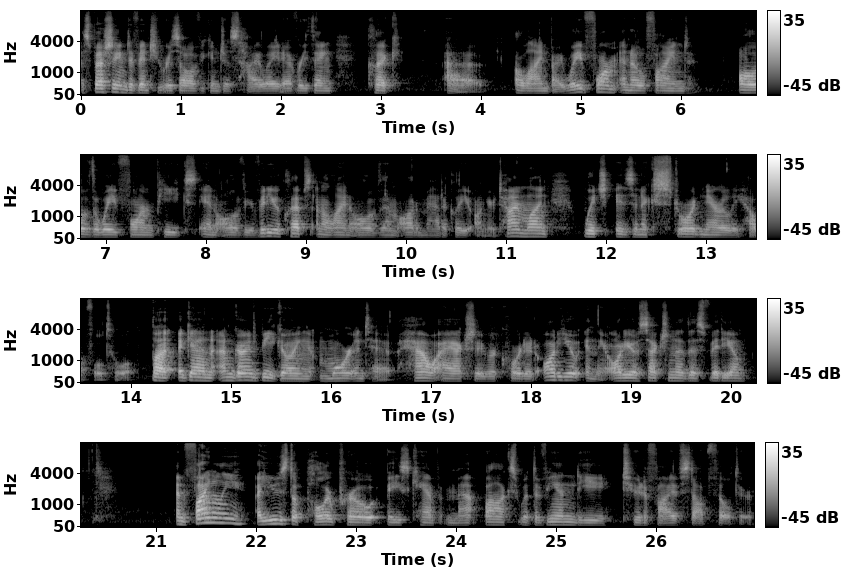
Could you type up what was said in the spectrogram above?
especially in DaVinci Resolve, you can just highlight everything, click uh, align by waveform, and it'll find all of the waveform peaks in all of your video clips and align all of them automatically on your timeline, which is an extraordinarily helpful tool. But again, I'm going to be going more into how I actually recorded audio in the audio section of this video. And finally, I used a PolarPro Basecamp matte box with the VND 2 to 5 stop filter.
